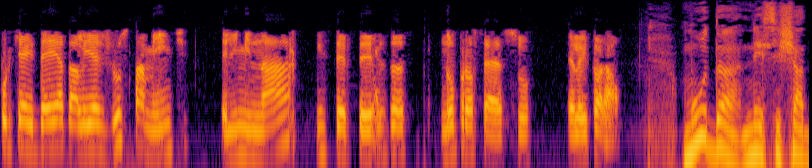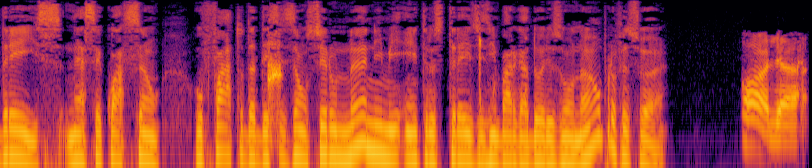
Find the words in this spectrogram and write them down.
porque a ideia da lei é justamente eliminar incertezas no processo eleitoral. Muda nesse xadrez, nessa equação, o fato da decisão ser unânime entre os três desembargadores ou não, professor? Olha,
